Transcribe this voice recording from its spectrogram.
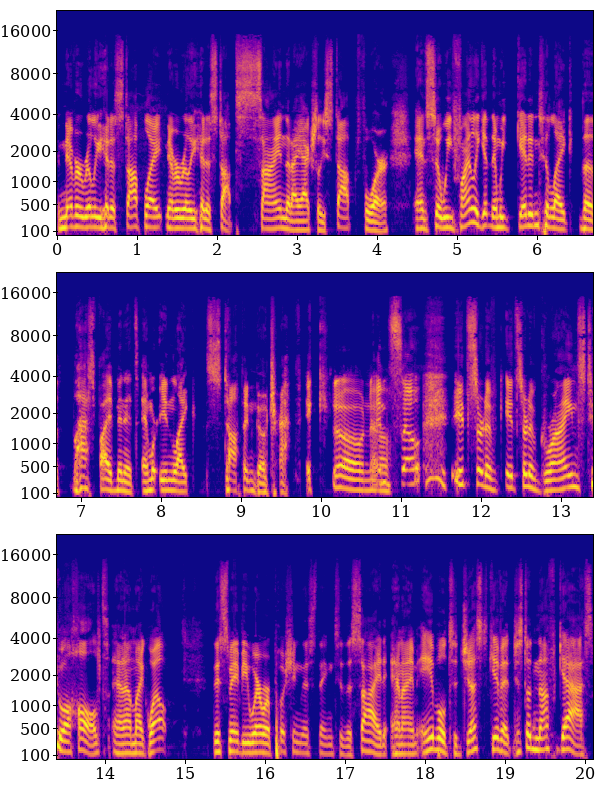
Never really hit a stoplight. Never really hit a stop sign that I actually stopped for. And so we finally get then we get into like the last five minutes and we're in like stop and go traffic. oh, no. And so it sort of it sort of grinds to a halt, and I'm like, well, this may be where we're pushing this thing to the side. And I'm able to just give it just enough gas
